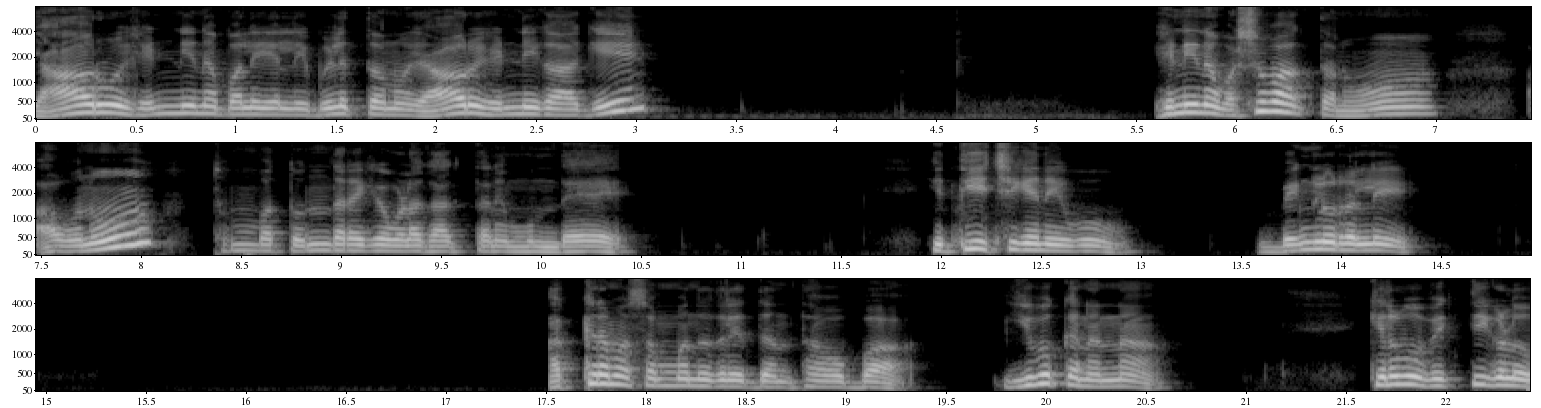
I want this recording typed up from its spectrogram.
ಯಾರು ಹೆಣ್ಣಿನ ಬಲೆಯಲ್ಲಿ ಬೀಳುತ್ತಾನೋ, ಯಾರು ಹೆಣ್ಣಿಗಾಗಿ ಹೆಣ್ಣಿನ ವಶವಾಗ್ತಾನೋ, ಅವನು ತುಂಬ ತೊಂದರೆಗೆ ಒಳಗಾಗ್ತಾನೆ ಮುಂದೆ. ಇತ್ತೀಚೆಗೆ ನೀವು ಬೆಂಗಳೂರಲ್ಲಿ ಅಕ್ರಮ ಸಂಬಂಧದಲ್ಲಿದ್ದಂಥ ಒಬ್ಬ ಯುವಕನನ್ನು ಕೆಲವು ವ್ಯಕ್ತಿಗಳು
